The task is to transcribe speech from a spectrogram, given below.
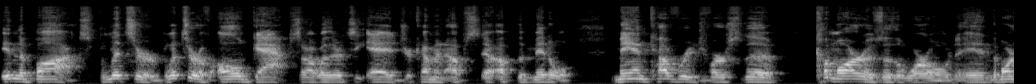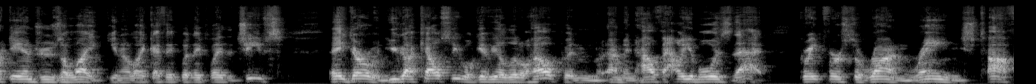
In the box, blitzer, blitzer of all gaps, uh, whether it's the edge or coming up uh, up the middle, man coverage versus the Kamaras of the world and the Mark Andrews alike. You know, like I think when they play the Chiefs, hey Derwin, you got Kelce, we'll give you a little help. And I mean, how valuable is that? Great versus the run, range, tough,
